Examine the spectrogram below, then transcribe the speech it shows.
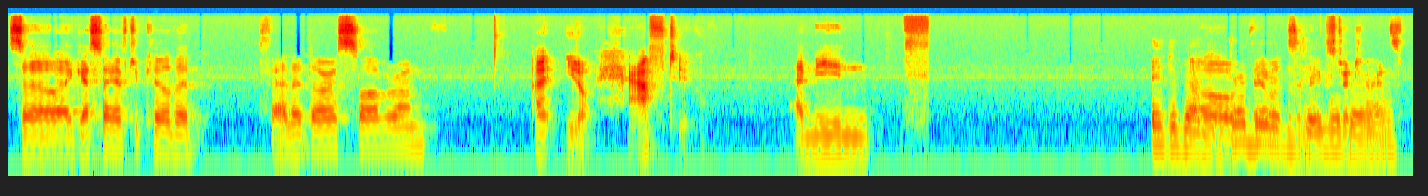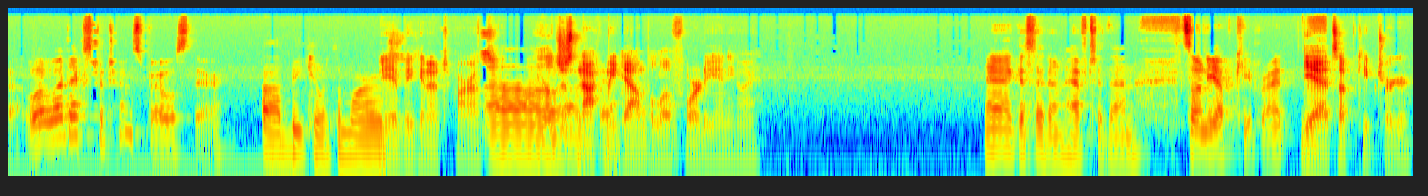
so I guess I have to kill the Valadar Sovereign. I, you don't have to. I mean, It depends. oh, Dreadbeard there was an extra to turn spell. What, what extra turn spell was there? uh, Beacon of Tomorrows. Yeah, beginning of tomorrow. Oh, He'll just knock me down below 40 anyway. Yeah, I guess I don't have to then. It's only upkeep, right? Yeah, it's upkeep trigger.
